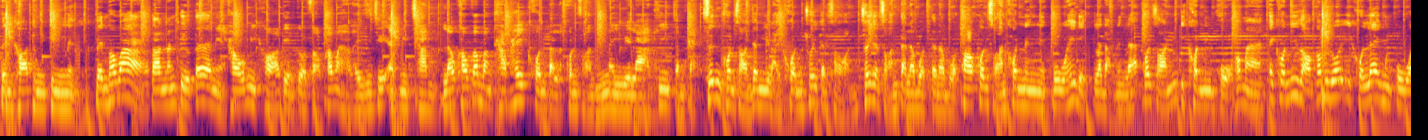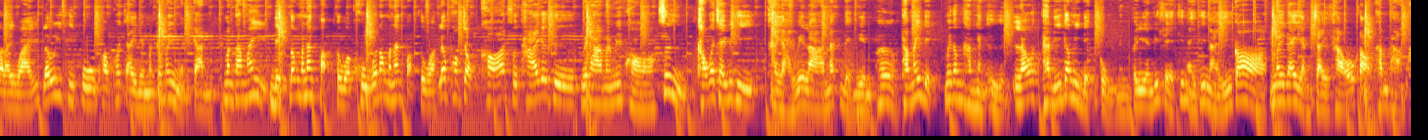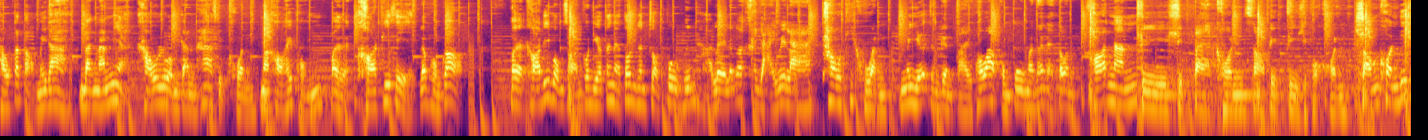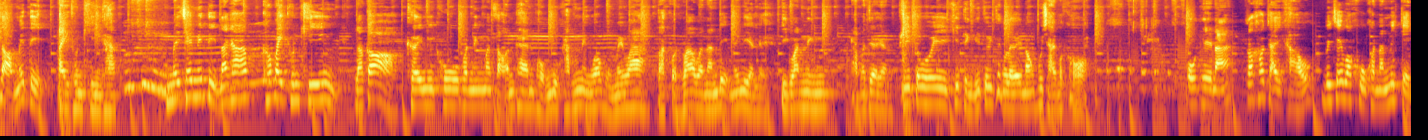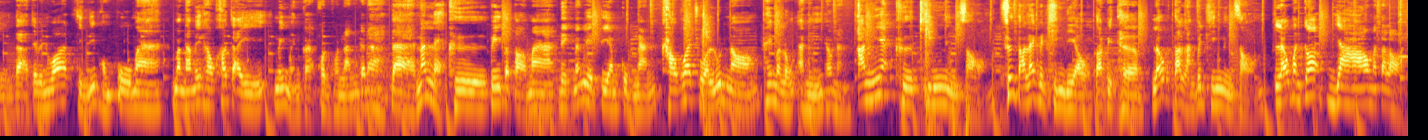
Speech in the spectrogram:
เป็นคอร์สทุนคิงหนึ่ง เป็นเพราะว่าตอนนั้นติวเตอร์เนี่ยเขามีคอร์สเตรียมตัวสอบเข้ามหาลัยที่ชื่อ admission แล้วเขาก็บังคับให้คนแต่ละคนสอนในเวลาที่จำกัด ซึ่งคนสอนจะมีหลายคนช่วยกันสอน ช่วยกันสอนแต่ละบทแต่ละบท พอคนสอนคนหนึ่งเนี่ยปูให้เด็กระดับหนึ่งแล้ว คนสอนอีกคนหนึ่งโผล่เข้ามา ไอคนที่สองก็ไม่รู้ว่าอีกคนแรกมึงปูอะไรไว้ แล้ววิธีปูความเข้าใจเนี่ยมันก็ไม่เหมือนกัน มันทำให้เด็กต้องมานั่งปรับตัว ครูก็ต้องมานั่งปรับตัว แล้วพอจบคอร์สสุดท้ายก็คือ เวลามันไม่พอ ซึ่งเขาก็ใช้วิธีขยายเวลานักเด็กเรียนเพิ่มทำให้เด็กไม่ต้องทำอย่างอื่น แล้วทีนี้ก็มีเด็กกลุ่มหนึ่งไปเรียนพิเศษที่ไหนที่ไหนก็ไม่ได้อย่างใจเขาตอบคำถามเขาก็ตอบไม่ได้ ดังนั้นเนี่ยเขารวมกัน 50 คน มาขอให้ผมเปิดคอร์สพิเศษ แล้วผมก็ เปิดคอร์สที่ผมสอนคนเดียวตั้งแต่ต้นจนจบปูพื้นฐานเลย แล้วก็ขยายเวลาเท่าที่ควรไม่เยอะจนเกินไป เพราะว่าผมปูมาตั้งแต่ต้น คอร์สนั้น 48 คนสอบติด 46 คน 2 คนที่สอบไม่ติดไปทุนคิงครับ ไม่ใช่ไม่ติดนะครับ เขาไปทุนคิง แล้วก็เคยมีครูคนหนึงมาสอนแทนผมอยู่ครั้งหนึ่งว่าผมไม่ว่า ปรากฏว่าวันนั้นเด็กไม่เรียนเลย อีกวันหนึ่งกลับมาเจอกัน พี่ตุ้ยคิดถึงพี่ตุ้ยจังเลยน้องผู้ชายมากอด โอเคนะ ก็เข้าใจเขาไม่ใช่ว่าครูคนนั้นไม่เก่ง แต่อาจจะเป็นว่าสิ่งที่ผมปูมา มันทำให้เขาเข้าใจไม่เหมือนกับคนคนนั้นก็ได้ แต่นั่นแหละคือปีต่อๆมาเด็กนักเรียนเตรียมกลุ่มนั้น เขาก็ชวนรุ่นน้องให้มาลงอันนี้เท่านั้น อันนี้คือคิง1 2ซึ่งตอนแรกเป็นคิงเดียว ตอนปิดเทอมแล้วตอนหลังเป็นคิง1 2แล้วมันก็ยาวมาตลอด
